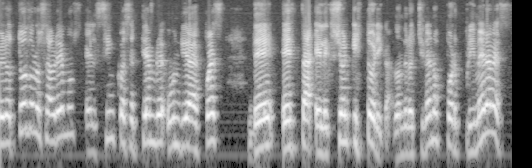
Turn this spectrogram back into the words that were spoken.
pero todo lo sabremos el 5 de septiembre, un día después de esta elección histórica, donde los chilenos por primera vez,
